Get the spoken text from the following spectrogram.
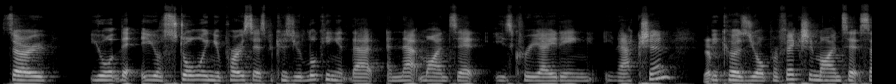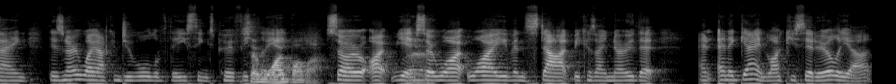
So you're you're stalling your process because you're looking at that and that mindset is creating inaction Yep. because your perfection mindset saying there's no way I can do all of these things perfectly. So why bother? So I yeah, so why why even start because I know that and and again like you said earlier,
